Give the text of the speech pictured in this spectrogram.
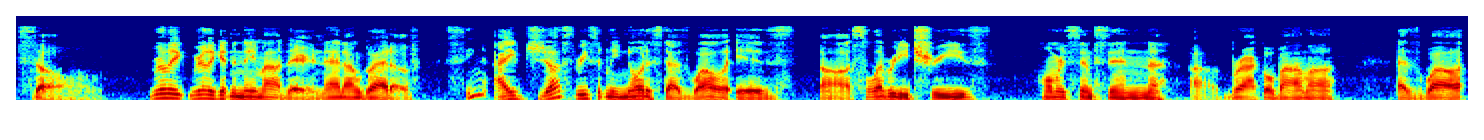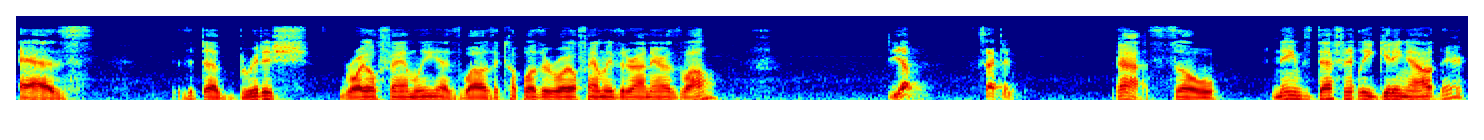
So, really, really getting a name out there, and that I'm glad of. Thing I just recently noticed as well is uh, celebrity trees, Homer Simpson, uh, Barack Obama, as well as is it a British royal family, as well as a couple other royal families that are on there as well. Yep, exactly. Yeah, so names definitely getting out there.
